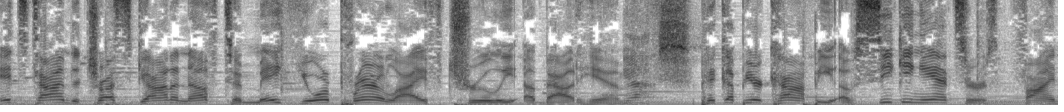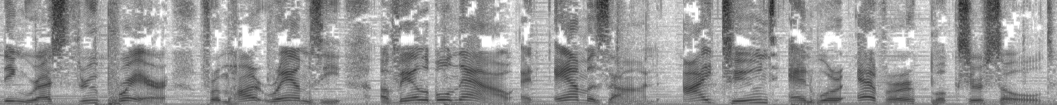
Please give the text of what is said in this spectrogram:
It's time to trust God enough to make your prayer life truly about Him. Yes. Pick up your copy of Seeking Answers Finding Rest Through Prayer from Hart Ramsey, available now at Amazon, iTunes, and wherever books are sold.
